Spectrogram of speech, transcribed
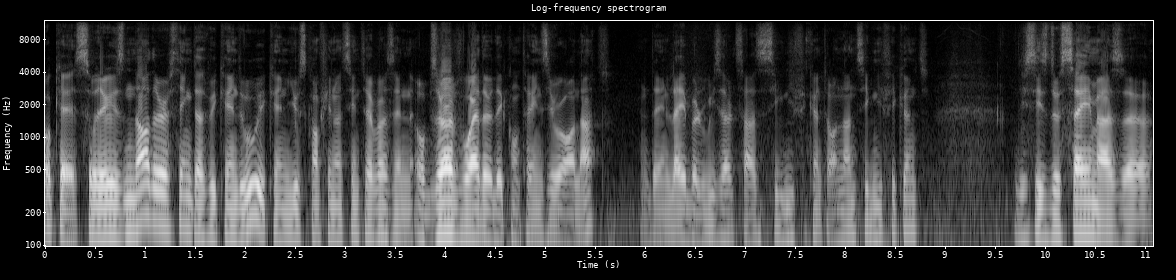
Okay, so there is another thing that we can do. We can use confidence intervals and observe whether they contain zero or not, and then label results as significant or non-significant. This is the same as uh,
